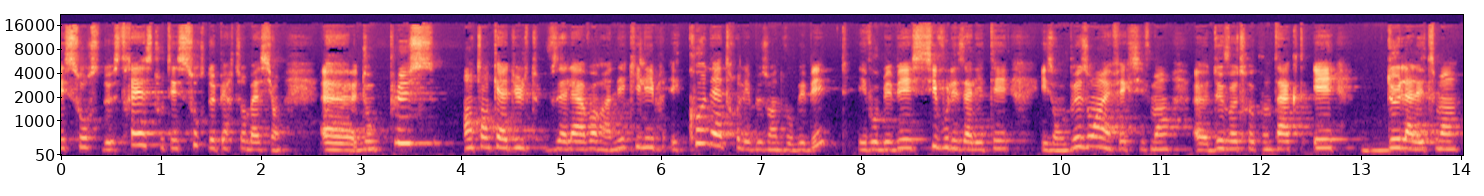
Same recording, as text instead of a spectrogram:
est source de stress, tout est source de perturbation. Euh, donc, plus en tant qu'adulte, vous allez avoir un équilibre et connaître les besoins de vos bébés. Et vos bébés, si vous les allaitez, ils ont besoin effectivement euh, de votre contact et de l'allaitement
